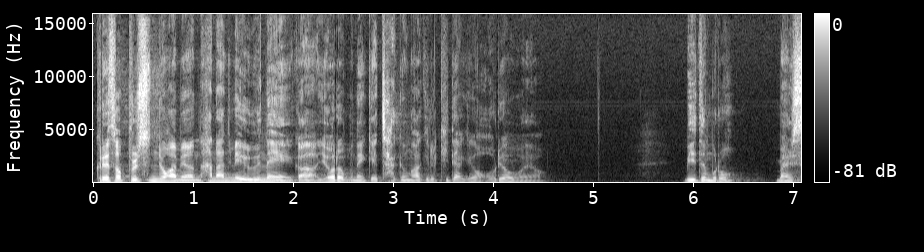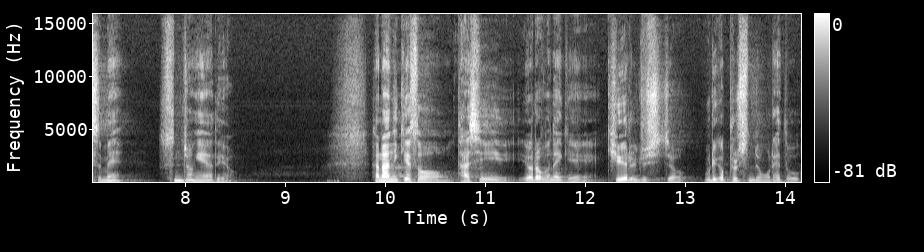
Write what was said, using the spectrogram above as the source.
그래서 불순종하면 하나님의 은혜가 여러분에게 작용하기를 기대하기가 어려워요. 믿음으로 말씀에 순종해야 돼요. 하나님께서 다시 여러분에게 기회를 주시죠. 우리가 불순종을 해도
